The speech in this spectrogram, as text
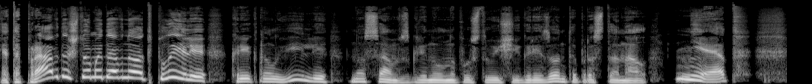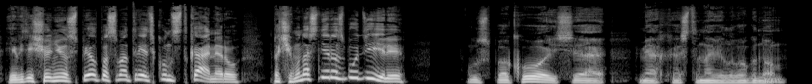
«Это правда, что мы давно отплыли?» — крикнул Вилли, но сам взглянул на пустующий горизонт и простонал. «Нет, я ведь еще не успел посмотреть кунсткамеру. Почему нас не разбудили?» «Успокойся», — мягко остановил его гном.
